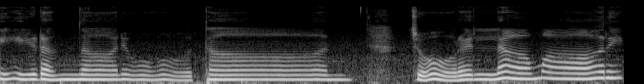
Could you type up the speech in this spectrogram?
കിടന്നാനോ താൻ. ചോറെല്ലാം മാറി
